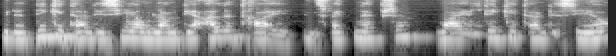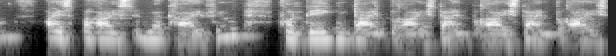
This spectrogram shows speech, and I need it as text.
mit der Digitalisierung langt ihr alle drei ins Fettnäpfchen, weil Digitalisierung heißt bereichsübergreifend, von wegen dein Bereich, dein Bereich, dein Bereich.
